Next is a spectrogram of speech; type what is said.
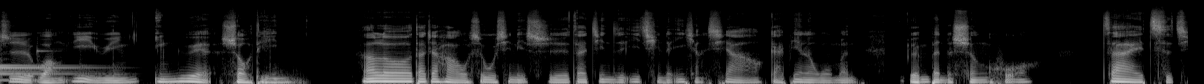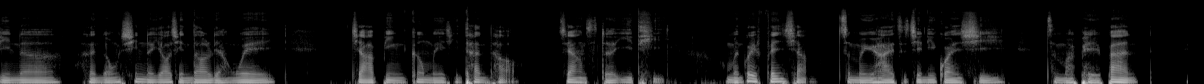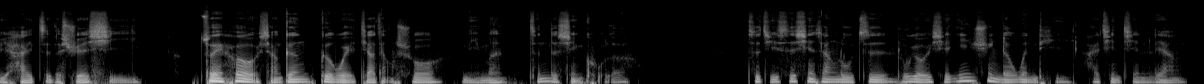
至网易云音乐收听。Hello，大家好，我是吴心理师。在今日疫情的影响下，改变了我们原本的生活。在此集呢，很荣幸的邀请到两位嘉宾，跟我们一起探讨这样子的议题。我们会分享怎么与孩子建立关系，怎么陪伴与孩子的学习。最后，想跟各位家长说，你们真的辛苦了。这集是线上录制，如有一些音讯的问题，还请见谅。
